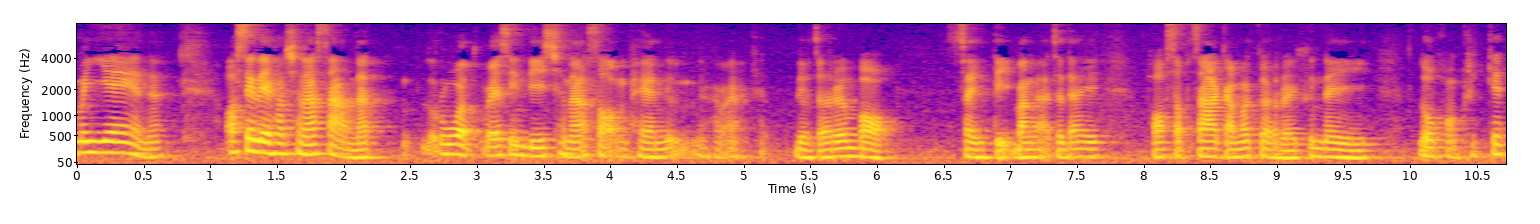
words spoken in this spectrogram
ไม่แย่นะออสเตรเลียครับชนะ 3 นัดรวดเวสต์อินดีสชนะ 2 แพ้1นะครับเดี๋ยวจะเริ่มบอกสถิติบางอาจจะได้พอสับซากันว่าเกิดอะไรขึ้นในโลกของคริกเก็ต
